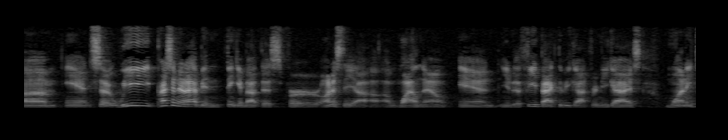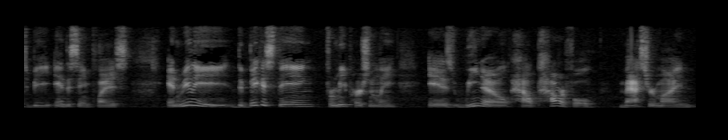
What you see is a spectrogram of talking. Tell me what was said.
Um, and so we, Preston and I have been thinking about this for honestly a, a, while now. And you know the feedback that we got from you guys wanting to be in the same place. And really the biggest thing for me personally is we know how powerful mastermind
